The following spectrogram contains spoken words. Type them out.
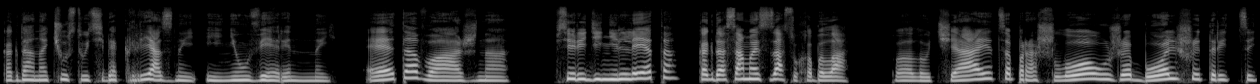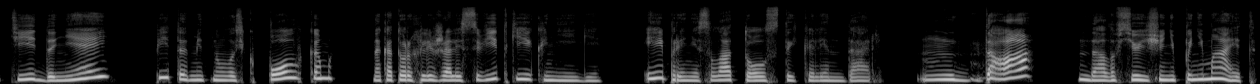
когда она чувствует себя грязной и неуверенной. Это важно. В середине лета, когда самая засуха была. Получается, прошло уже больше тридцати дней? Пита метнулась к полкам, на которых лежали свитки и книги, и принесла толстый календарь. «Да?» Дала все еще не понимает,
